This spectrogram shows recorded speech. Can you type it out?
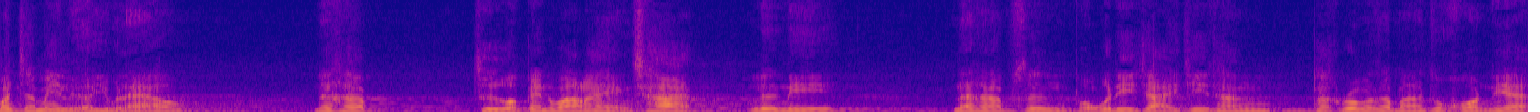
มันจะไม่เหลืออยู่แล้วนะครับ ถือว่าเป็นวาระแห่งชาติเรื่องนี้ นะครับ ซึ่งผมก็ดีใจที่ทางพรรคร่วมรัฐบาลทุกคนเนี่ย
